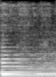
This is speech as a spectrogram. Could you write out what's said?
Bye.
